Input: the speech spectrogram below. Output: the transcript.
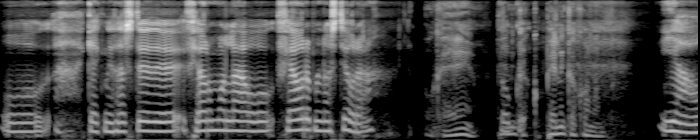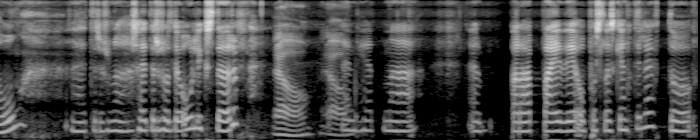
og gegnir þar stöðu fjármála og fjáröfluna stjóra. Ok, Peninga, peningakonan. Já, þetta er, svona, þetta er svolítið ólík störf já, já. En, hérna, en bara bæði óbúslega skemmtilegt og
